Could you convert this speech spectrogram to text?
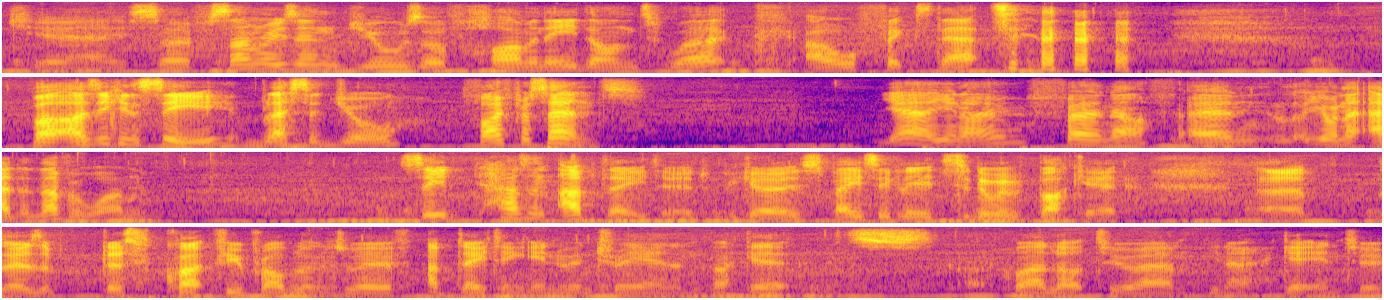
Okay, so for some reason Jewels of Harmony don't work. I will fix that. but as you can see, Blessed Jewel, 5%. Yeah, you know, fair enough. And you want to add another one. See, it hasn't updated because basically it's to do with Bukkit. Uh, there's a there's quite a few problems with updating inventory and Bukkit. It's quite a lot to um, you know get into.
